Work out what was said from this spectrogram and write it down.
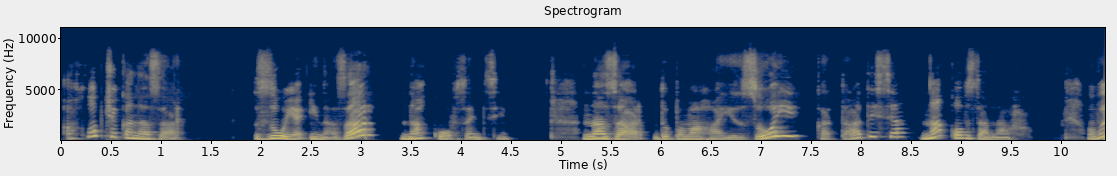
а хлопчика Назар. Зоя і Назар на ковзанці. Назар допомагає Зої кататися на ковзанах. Ви,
